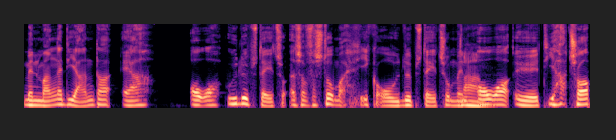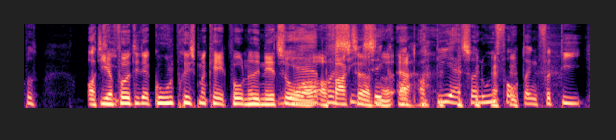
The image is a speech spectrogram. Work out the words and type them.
men mange af de andre er over udløbsdato. Altså forstå mig, ikke over udløbsdato, men Nej. over, øh, de har toppet. Og De har fået det der gule prismarkat på nede i Netto ja, og, og Fakta og sådan noget. Og, og det er altså en udfordring, fordi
